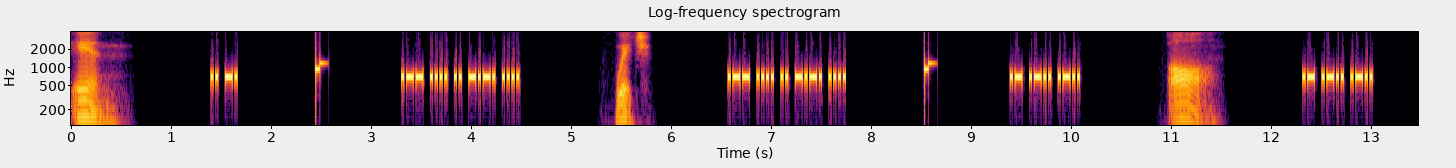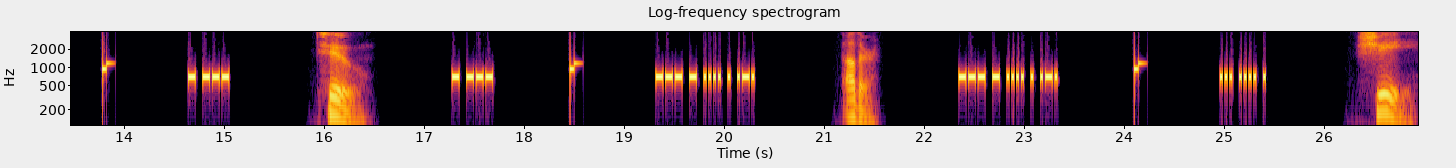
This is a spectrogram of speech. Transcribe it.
In. Which? All. Two. Other. She.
